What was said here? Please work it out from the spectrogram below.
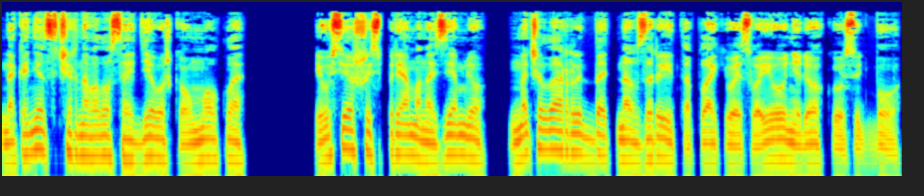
Наконец черноволосая девушка умолкла и, усевшись прямо на землю, начала рыдать на взрыв, оплакивая свою нелегкую судьбу.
